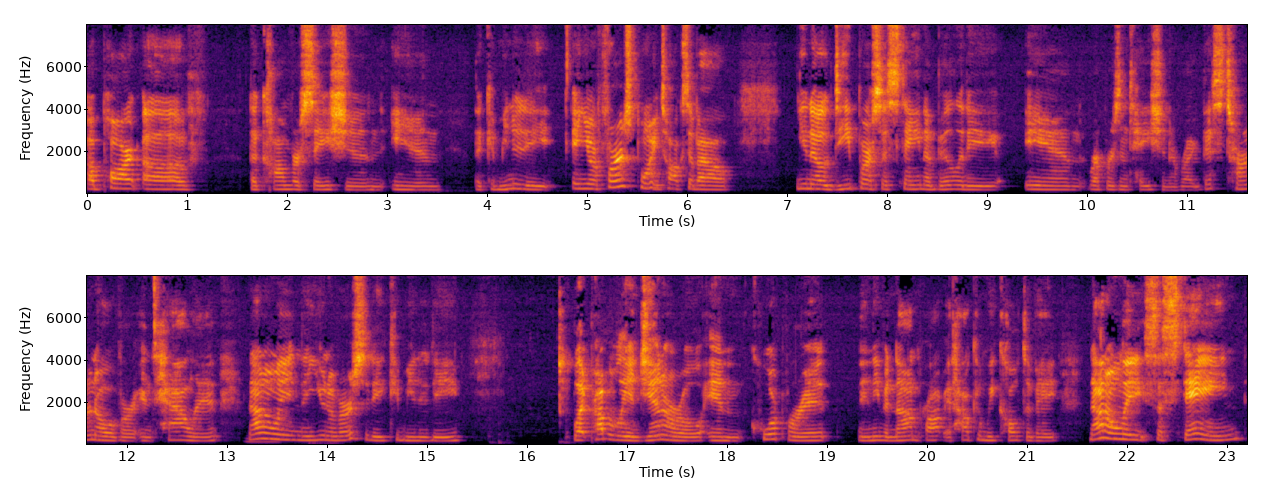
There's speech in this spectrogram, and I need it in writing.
a part of the conversation in the community. And your first point talks about, you know, deeper sustainability and representation, of right? This turnover in talent, not mm-hmm. only in the university community, but probably in general in corporate and even nonprofit. How can we cultivate not only sustain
